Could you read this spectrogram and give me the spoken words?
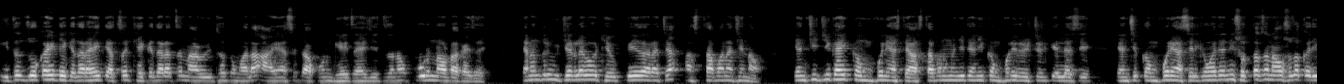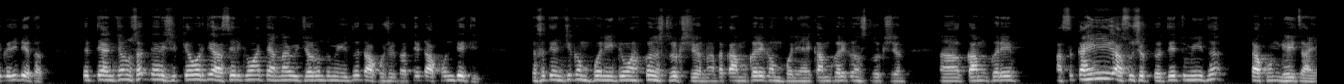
इथं जो काही ठेकेदार आहे त्याचं ठेकेदाराचं नाव इथं तुम्हाला आहे असं टाकून घ्यायचं आहे. ज्याचं नाव पूर्ण नाव टाकायचं आहे. त्यानंतर विचारलं बघा ठेकेदाराच्या आस्थापनाचे नाव. त्यांची जी काही कंपनी असते आस्थापन म्हणजे त्यांनी कंपनी रजिस्टर केली असेल त्यांची कंपनी असेल किंवा त्यांनी स्वतःचं नाव सुद्धा कधी कधी देतात तर त्यांच्यानुसार त्या शिक्क्यावरती असेल किंवा त्यांना विचारून तुम्ही इथं टाकू शकता ते टाकून देतील. तसं त्यांची कंपनी किंवा कन्स्ट्रक्शन आता कामकरे कंपनी आहे कामकरे कन्स्ट्रक्शन कामकरे असं काहीही असू शकतं ते तुम्ही इथं टाकून घ्यायचं आहे.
